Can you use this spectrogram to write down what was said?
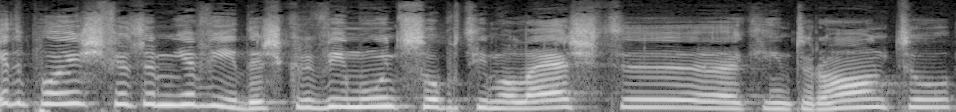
E depois fez a minha vida. Escrevi muito sobre Timor-Leste, aqui em Toronto.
